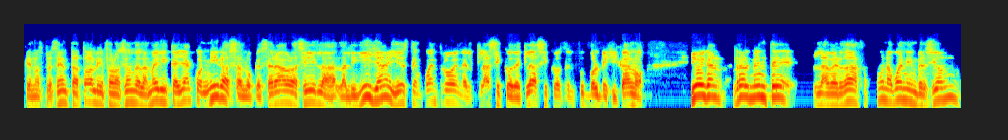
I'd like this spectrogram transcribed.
que nos presenta toda la información del América, ya con miras a lo que será ahora sí la, la liguilla y este encuentro en el clásico de clásicos del fútbol mexicano. Y oigan, realmente, la verdad, una buena inversión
